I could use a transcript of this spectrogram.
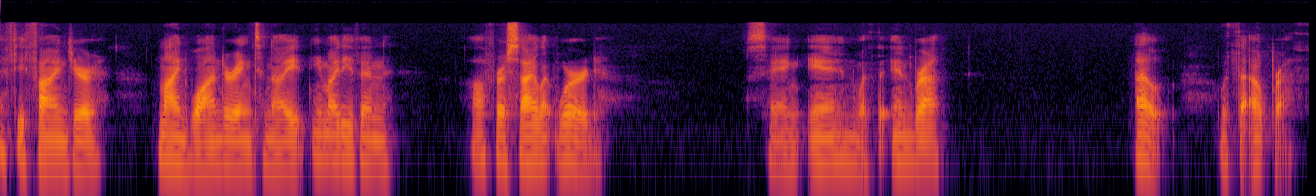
If you find your mind wandering tonight, you might even offer a silent word, saying in with the in breath, out with the out breath.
